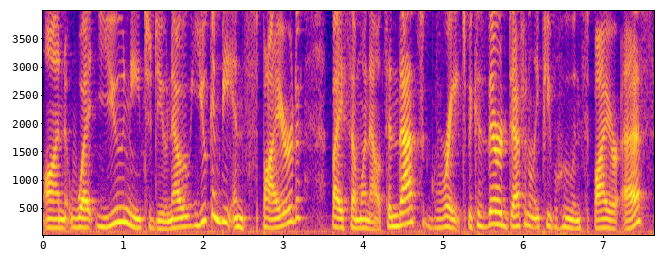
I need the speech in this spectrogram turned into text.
on what you need to do. Now, you can be inspired by someone else, and that's great because there are definitely people who inspire us,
